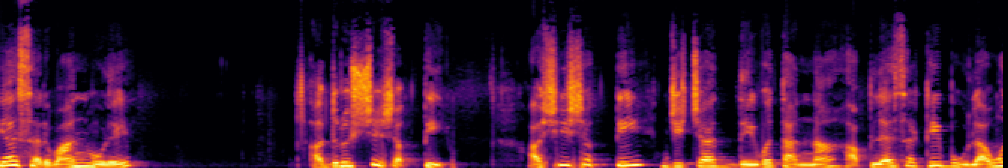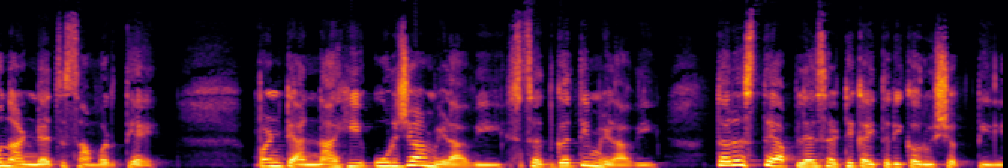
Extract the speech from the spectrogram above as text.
या सर्वांमुळे अदृश्य शक्ती अशी शक्ती जिच्यात देवतांना आपल्यासाठी बोलावून आणण्याचं सामर्थ्य आहे. पण त्यांना ही ऊर्जा मिळावी सद्गती मिळावी तरच ते आपल्यासाठी काहीतरी करू शकतील.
